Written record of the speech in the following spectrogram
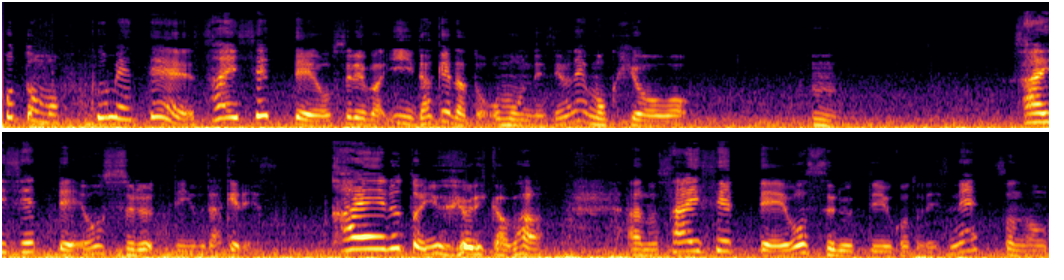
ことも含めて再設定をすればいいだけだと思うんですよね目標を。うん。再設定をするっていうだけです。変えるというよりかは あの再設定をするっていうことですね。その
